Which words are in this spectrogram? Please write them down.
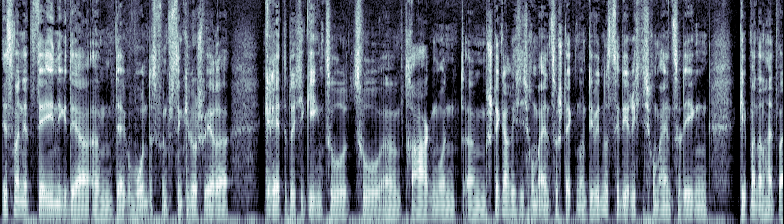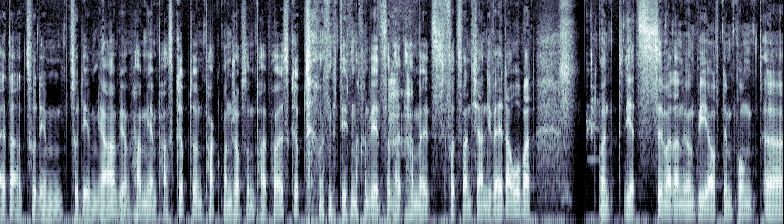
ist man jetzt derjenige, der, ähm, der gewohnt ist, 15 Kilo schwere Geräte durch die Gegend zu, zu ähm, tragen und ähm, Stecker richtig rum einzustecken und die Windows-CD richtig rum einzulegen, geht man dann halt weiter zu dem, zu dem, ja, wir haben hier ein paar Skripte und ein paar Cronjobs und ein paar Perl-Skripte und mit denen machen wir jetzt dann halt, haben wir jetzt vor 20 Jahren die Welt erobert und jetzt sind wir dann irgendwie auf dem Punkt, äh,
